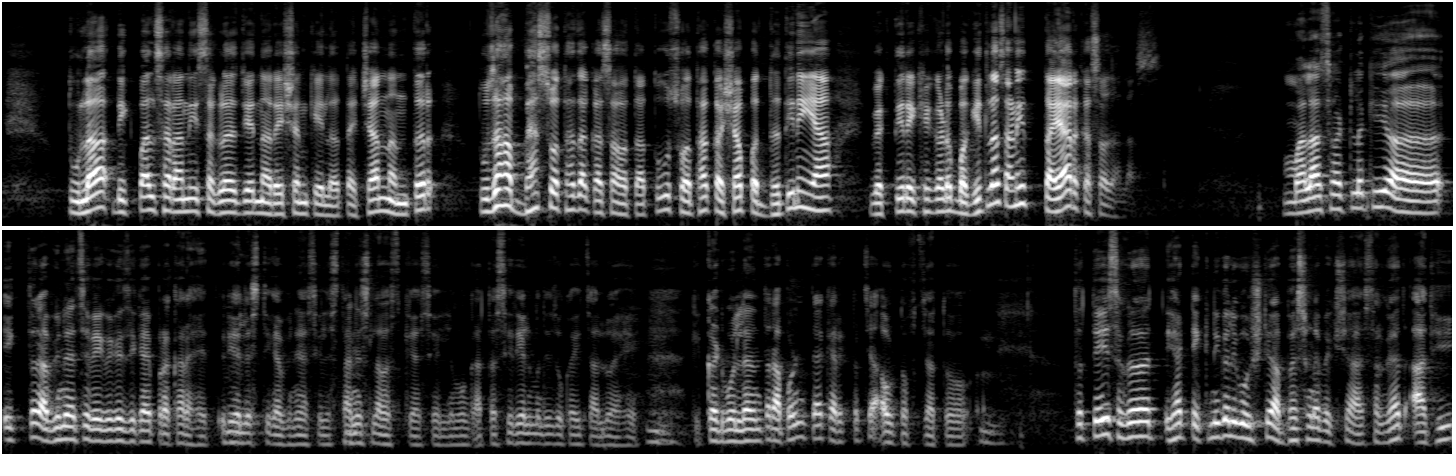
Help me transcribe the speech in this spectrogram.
तुला दिग्पाल सरांनी सगळं जे नरेशन केलं त्याच्यानंतर तुझा अभ्यास स्वतःचा कसा होता? तू स्वतः कशा पद्धतीने या व्यक्तिरेखेकडे बघितलंस आणि तयार कसा झालास? मला असं वाटलं की एकतर अभिनयाचे वेगवेगळे जे काही प्रकार आहेत रिअलिस्टिक अभिनय असेल स्थानिस्लावस्की असेल मग आता सिरियलमध्ये जो काही चालू आहे की कट बोलल्यानंतर आपण त्या कॅरेक्टरच्या आउट ऑफ जातो. तर ते सगळं ह्या टेक्निकली गोष्टी अभ्यासण्यापेक्षा सगळ्यात आधी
